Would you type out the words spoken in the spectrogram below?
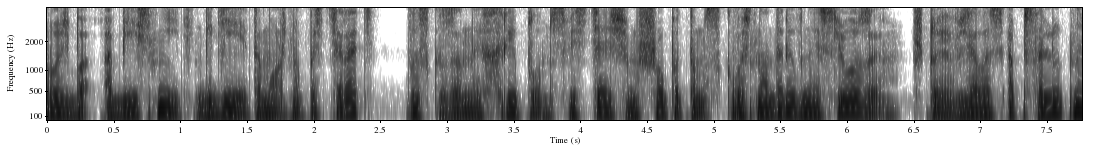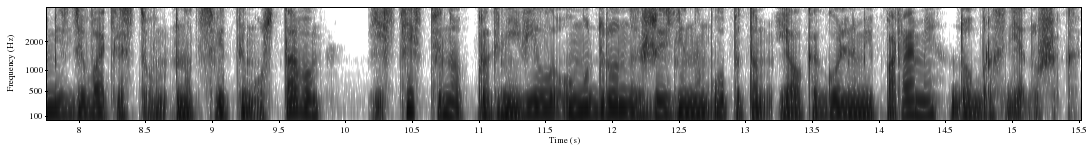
Просьба объяснить, где это можно постирать, высказанный хриплым, свистящим шепотом сквозь надрывные слезы, что являлось абсолютным издевательством над святым уставом, естественно, прогневило умудренных жизненным опытом и алкогольными парами добрых дедушек.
